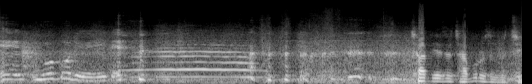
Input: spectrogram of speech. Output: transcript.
애 몰골이 왜 이래? 차 뒤에서 잡으러서 그렇지.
